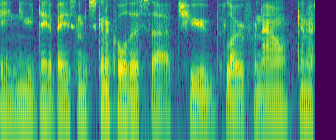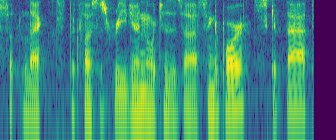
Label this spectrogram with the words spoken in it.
a new database. I'm just gonna call this uh, tube flow for now. Gonna select the closest region, which is uh, Singapore. Skip that.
